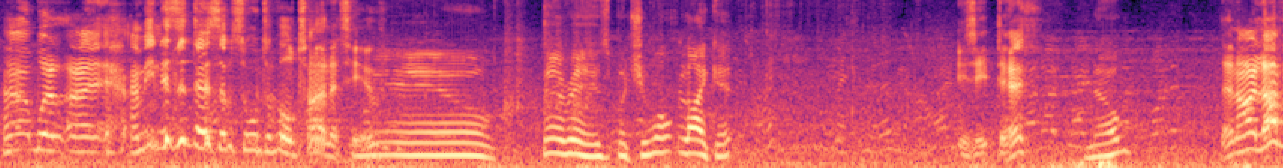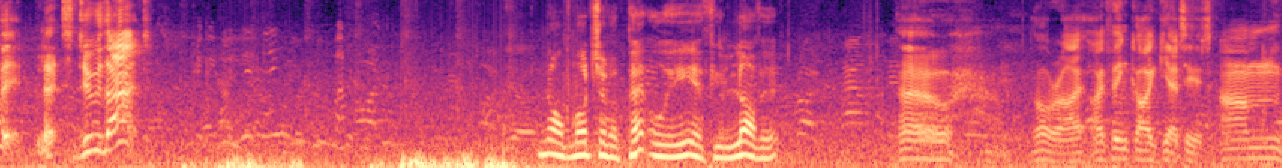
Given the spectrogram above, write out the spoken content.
Uh, well, I, I mean, isn't there some sort of alternative? Well, there is, but you won't like it. Is it death? No? Then I love it. Let's do that. Not much of a penalty if you love it. Oh, all right. I think I get it. Um,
